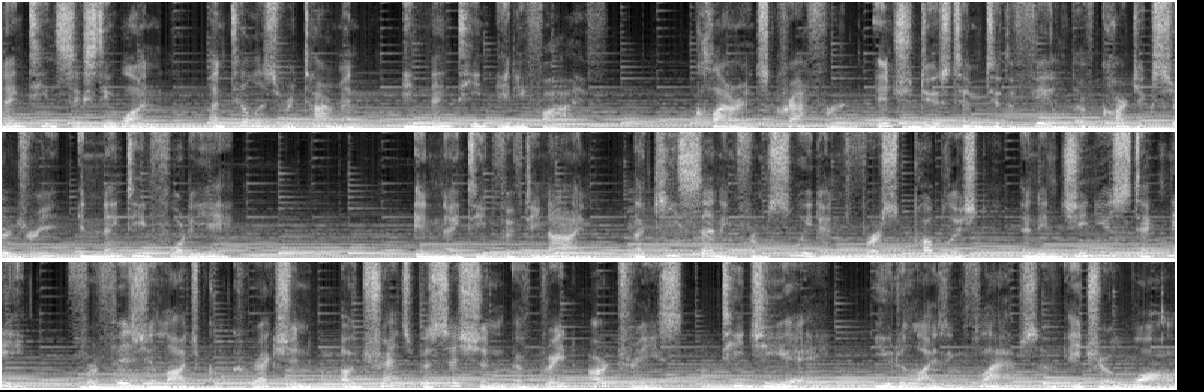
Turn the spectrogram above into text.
1961 until his retirement in 1985. Clarence Crafoord introduced him to the field of cardiac surgery in 1948 in 1959, Ake Senning from Sweden first published an ingenious technique for physiological correction of transposition of great arteries, TGA, utilizing flaps of atrial wall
